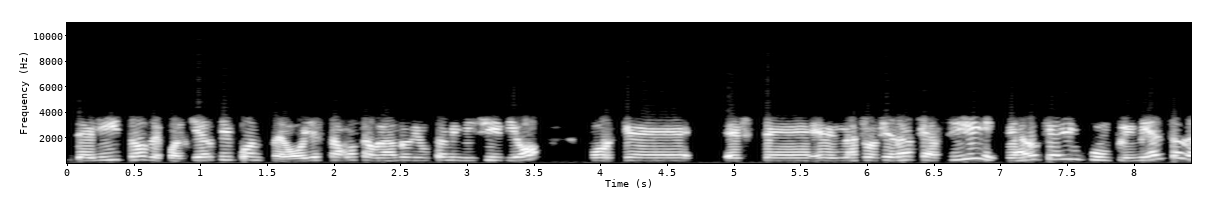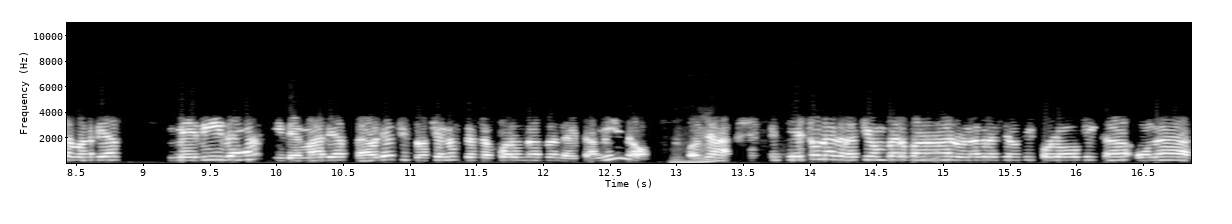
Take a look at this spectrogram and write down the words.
delitos de cualquier tipo, pero hoy estamos hablando de un feminicidio, porque este la sociedad sea así. Claro que hay incumplimiento de varias medidas y de varias, varias situaciones que se fueron dando en el camino. O sea, es una agresión verbal, una agresión psicológica, una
